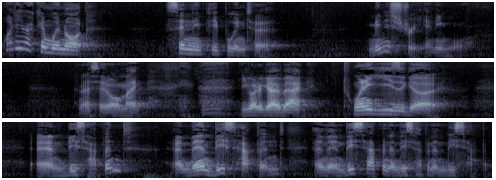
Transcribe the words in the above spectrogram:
why do you reckon we're not sending people into ministry anymore? And I said, Oh, mate, you got to go back 20 years ago. And this happened, and then this happened, and then this happened, and this happened, and this happened.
